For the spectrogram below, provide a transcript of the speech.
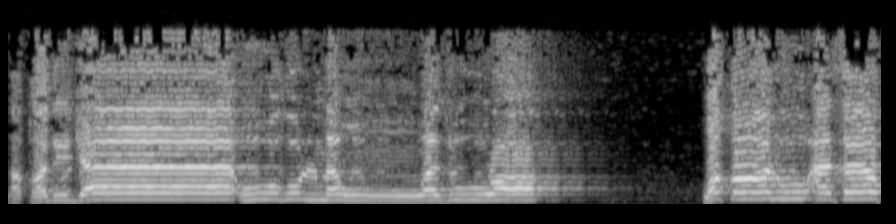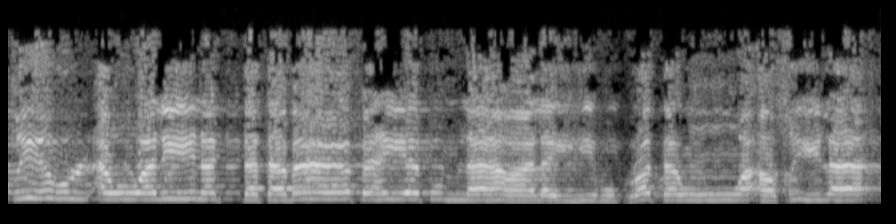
فقد جاءوا ظلما وزورا وقالوا أساطير الأولين اكتتبها فهي تملى عليه بكرة وأصيلا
